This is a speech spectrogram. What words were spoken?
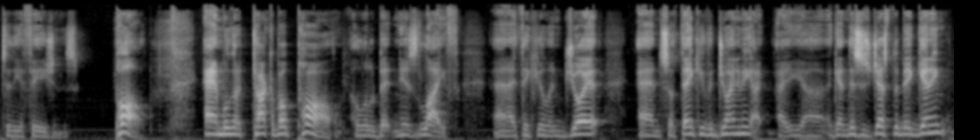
to the Ephesians, Paul. And we're going to talk about Paul a little bit in his life. And I think you'll enjoy it. And so thank you for joining me. I, I uh, again, this is just the beginning.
